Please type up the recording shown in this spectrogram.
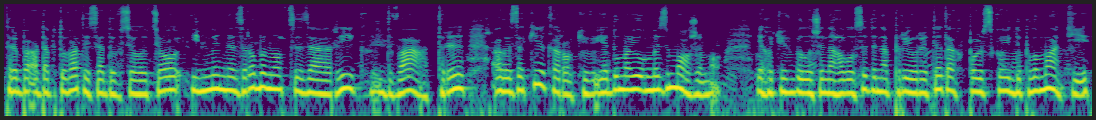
Треба адаптуватися до всього цього, і ми не зробимо це за рік, два, три, але за кілька років. Я думаю, ми зможемо. Я хотів би лише наголосити на пріоритетах польської дипломатії.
